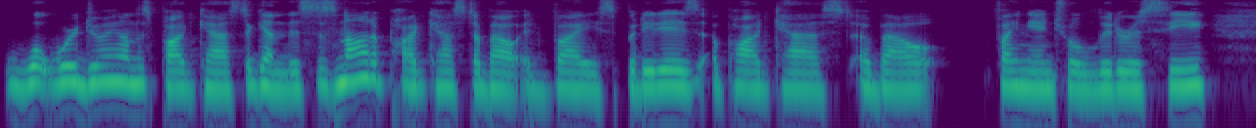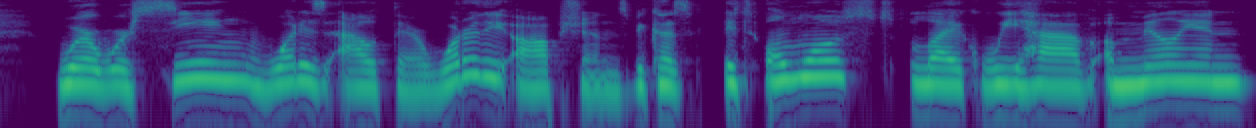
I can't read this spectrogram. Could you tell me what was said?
what we're doing on this podcast, again, this is not a podcast about advice, but it is a podcast about financial literacy where we're seeing what is out there. What are the options? Because it's almost like we have a million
